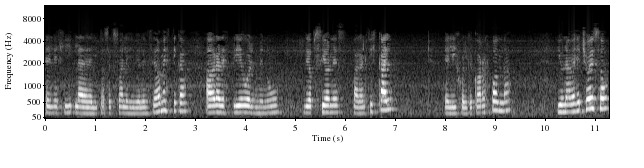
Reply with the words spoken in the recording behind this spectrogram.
elegí la de delitos sexuales y violencia doméstica. Ahora despliego el menú de opciones para el fiscal, elijo el que corresponda y una vez hecho eso,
